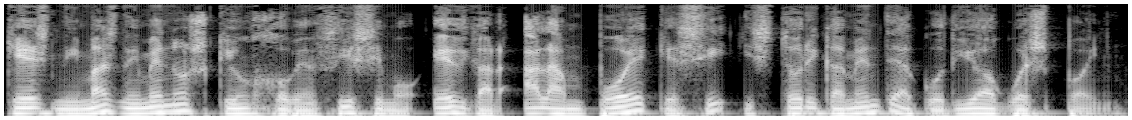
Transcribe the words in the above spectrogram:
que es ni más ni menos que un jovencísimo Edgar Allan Poe que sí históricamente acudió a West Point.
